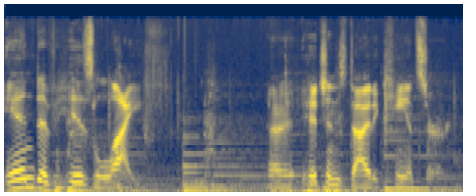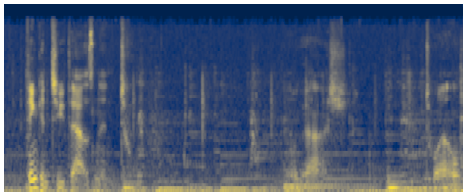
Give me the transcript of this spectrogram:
end of his life, uh, Hitchens died of cancer. I think in 2012. Oh gosh, 12.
